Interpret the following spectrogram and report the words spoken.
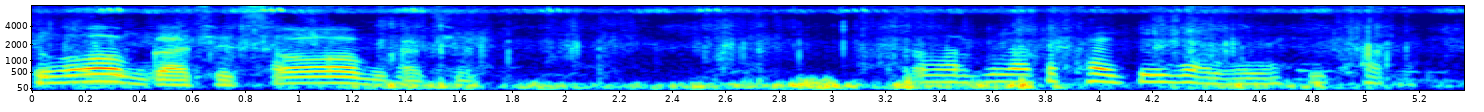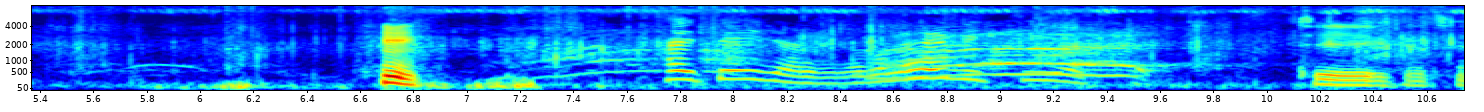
সব গাছে সব গাছে। আমারগুলা তো খাইতেই জানে না কি খাবে। খাইতেই জানে না বলে হ্যাঁ বিক্রি আছে ঠিক আছে।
